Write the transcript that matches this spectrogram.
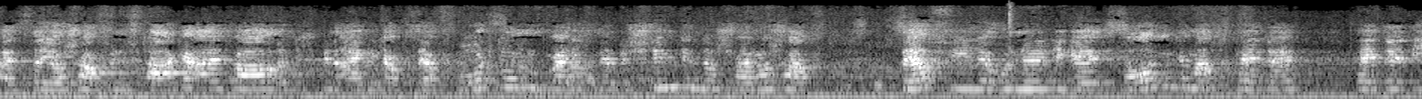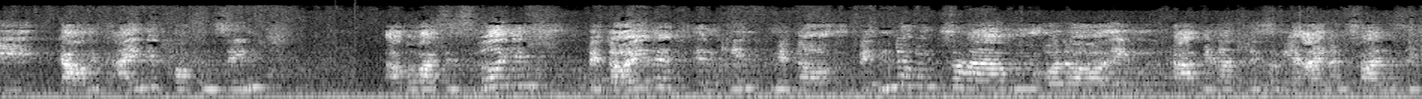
als der Joscha fünf Tage alt war. Und ich bin eigentlich auch sehr froh drum, weil ich mir bestimmt in der Schwangerschaft sehr viele unnötige Sorgen gemacht hätte, hätte, die gar nicht eingetroffen sind. Aber was es wirklich bedeutet, ein Kind mit einer Behinderung zu haben oder eben gerade mit einer Trisomie 21,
